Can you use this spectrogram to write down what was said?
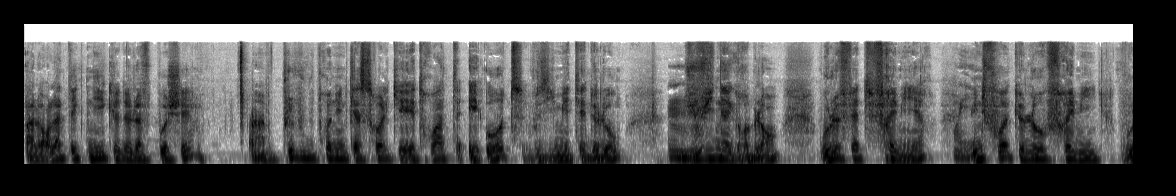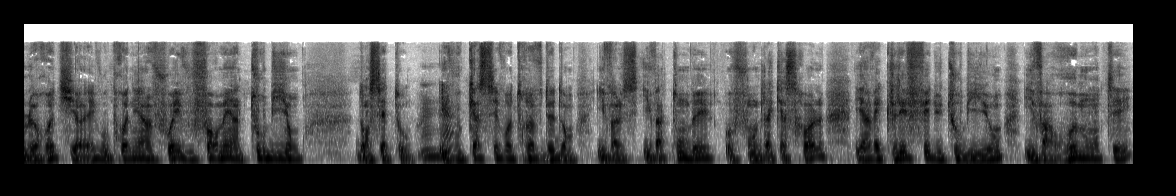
Alors la technique de l'œuf poché, hein, plus vous prenez une casserole qui est étroite et haute, vous y mettez de l'eau, Mhm. du vinaigre blanc, vous le faites frémir. Oui. Une fois que l'eau frémit, vous le retirez, vous prenez un fouet et vous formez un tourbillon dans cette eau Mhm. et vous cassez votre œuf dedans. Il va, il va tomber au fond de la casserole et avec l'effet du tourbillon, il va remonter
